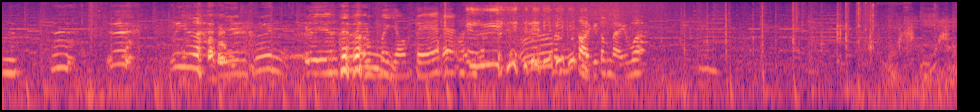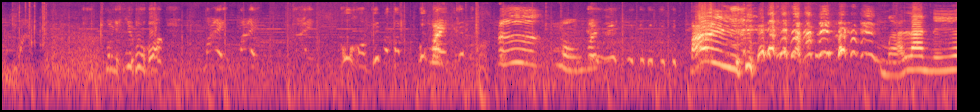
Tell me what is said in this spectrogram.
ไม่เออปีนขึ้นปีนขึ้น ไม่ยอมแพ้มันต่อยกันตรงไหนวะมึงอยู่เหรอไม่ไม่ไม่กูขอขึ้นมาตอนกูไม่ขึ้นมาเออมองไปไปหมาล่าเนื้อ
